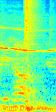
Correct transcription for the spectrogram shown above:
three count.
